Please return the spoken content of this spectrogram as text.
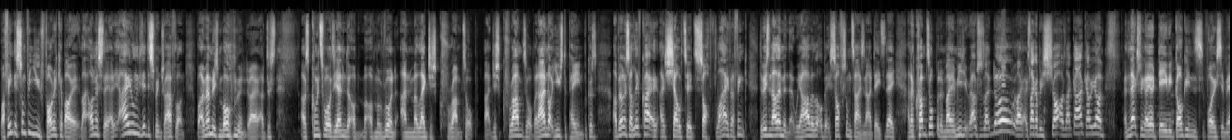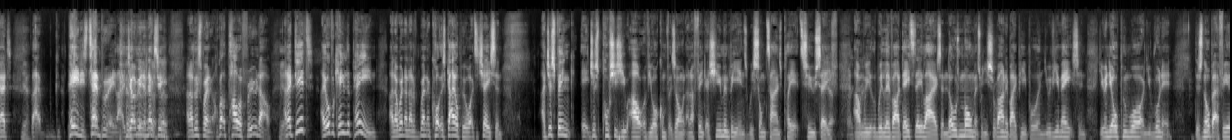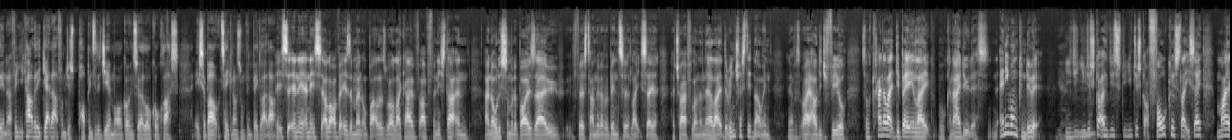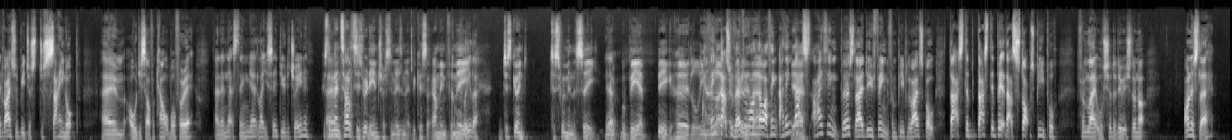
But I think there's something euphoric about it. Like honestly, I, I only did the sprint triathlon, but I remember this moment. Right, I just I was coming towards the end of my, of my run and my leg just cramped up, like just cramped up. And I'm not used to pain because I'll be honest, I live quite a, a sheltered, soft life. I think there is an element that we are a little bit soft sometimes in our day to day. And I cramped up and my immediate reaction was like, no, like it's like I've been shot. I was like, I can't carry on. And the next thing I heard David Goggins' voice in my head, Yeah. like pain is temporary. Like, do you know what I mean? The next thing, and I just went, I've got to power through now. And I did. I overcame the pain and I went and I went and caught this guy up who I wanted to chase. And I just think it just pushes you out of your comfort zone. And I think as human beings, we sometimes play it too safe Yeah, and we, we live our day to day lives. And those moments when you're surrounded by people and you're with your mates and you're in the open water and you're running, there's no better feeling. And I think you can't really get that from just popping to the gym or going to a local class. It's about taking on something big like that. It's and, it, and it's a lot of it is a mental battle as well. Like I've I've finished that, and I noticed some of the boys there who first time they've ever been to, like say, a, a triathlon, and they're like they're interested now in you know right how did you feel? So kind of like debating like, well, can I do this? Anyone can do it. You, you just got to just you've just got to focus, like you say. My advice would be just just sign up, um, hold yourself accountable for it, and then next thing, yeah, like you say, do the training. Because the Um, mentality is really interesting, isn't it? Because I mean, for me, just going to swim in the sea Yeah. would, would be a big hurdle. You know, I think like, that's with everyone, that. though. I think I think Yeah. that's I think personally, I do think from people who I've spoke, that's the that's the bit that stops people from like, well, should I do it? Should I not? Honestly,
